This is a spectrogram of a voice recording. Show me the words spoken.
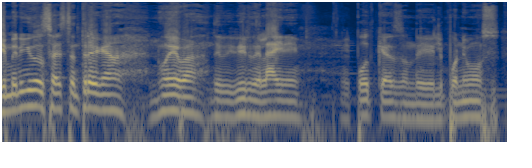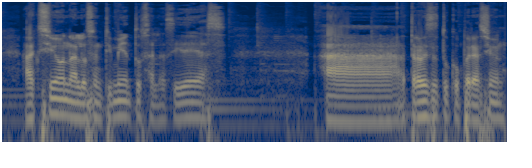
Bienvenidos a esta entrega nueva de Vivir del Aire, el podcast donde le ponemos acción a los sentimientos, a las ideas, a, través de tu cooperación,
